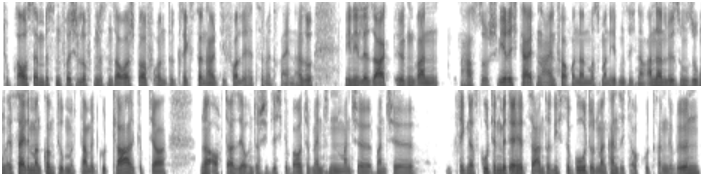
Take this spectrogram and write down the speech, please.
du brauchst ja ein bisschen frische Luft, ein bisschen Sauerstoff und du kriegst dann halt die volle Hitze mit rein. Also, wie Nele sagt, irgendwann hast du Schwierigkeiten einfach und dann muss man eben sich nach anderen Lösungen suchen. Es sei denn, man kommt damit gut klar. Es gibt ja ne, auch da sehr unterschiedlich gebaute Menschen. Manche, manche kriegen das gut hin mit der Hitze, andere nicht so gut und man kann sich da auch gut dran gewöhnen.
